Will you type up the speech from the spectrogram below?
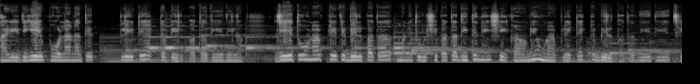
আর এদিকে ভোলানাথের প্লেটে একটা বেলপাতা দিয়ে দিলাম। যেহেতু ওনার প্লেটে বেলপাতা মানে তুলসী পাতা দিতে নেই, সেই কারণে ওনার প্লেটে একটা বেলপাতা দিয়ে দিয়েছি।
